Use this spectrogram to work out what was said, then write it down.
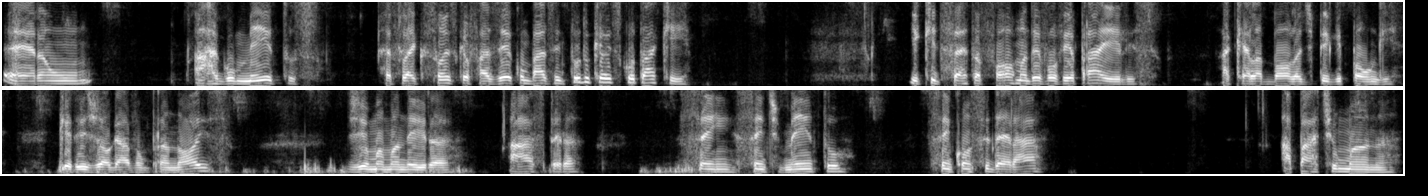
Eram argumentos, reflexões que eu fazia com base em tudo que eu escuto aqui. E que de certa forma devolvia para eles aquela bola de ping-pong que eles jogavam para nós de uma maneira áspera, sem sentimento, sem considerar a parte humana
